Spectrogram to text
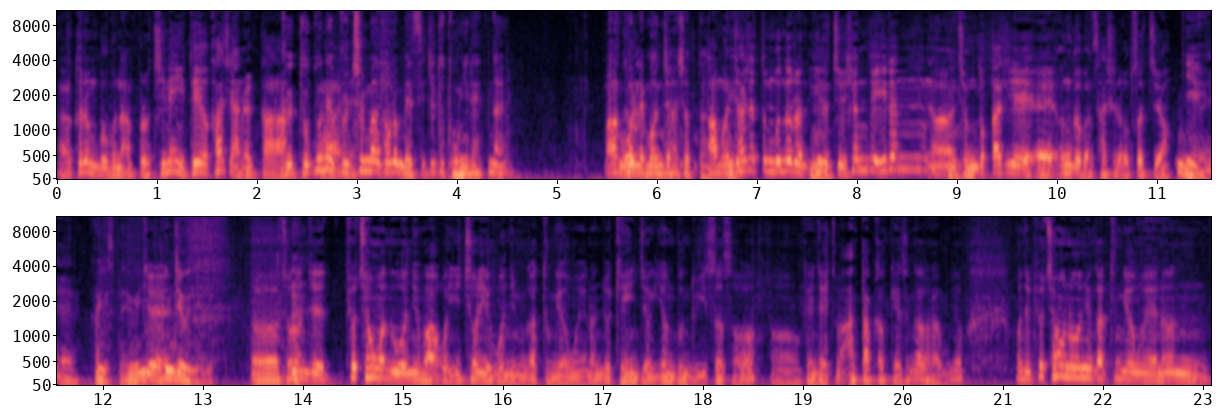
어, 그런 부분은 앞으로 진행이 되어 가지 않을까. 그 두 분의 아, 불출마 선언 메시지도 동일했나요? 아, 그- 원래 먼저 하셨던. 아, 먼저 예. 하셨던 분들은 음. 이 지금 현재 이런 어, 정도까지의 에, 언급은 사실 없었죠. 예. 예. 알겠습니다. 예. 임재훈 의원. 어, 저는 이제 표창원 의원님하고 이철희 의원님 같은 경우에는 이제 개인적 연분도 있어서 어, 굉장히 좀 안타깝게 생각을 하고요. 먼저 표창원 의원님 같은 경우에는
